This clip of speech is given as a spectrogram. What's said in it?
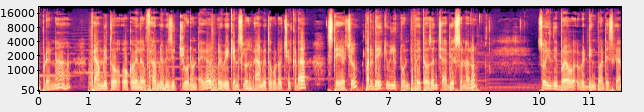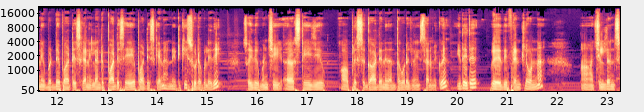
ఎప్పుడైనా ఫ్యామిలీతో ఒకవేళ ఫ్యామిలీ విజిట్లు కూడా ఉంటాయి కదా వీకెండ్స్లో ఫ్యామిలీతో కూడా వచ్చి ఇక్కడ స్టే చేయొచ్చు. పర్ డేకి వీళ్ళు ట్వంటీ ఫైవ్ థౌజండ్ ఛార్జ్ చేస్తున్నారు. సో ఇది వెడ్డింగ్ పార్టీస్ కానీ బర్త్డే పార్టీస్ కానీ ఇలాంటి పార్టీస్ ఏ పార్టీస్కైనా అన్నిటికీ సూటబుల్ ఇది. సో ఇది మంచి స్టేజ్ ప్లస్ గార్డెన్ ఇదంతా కూడా చూపిస్తాను మీకు. ఇదైతే ఇది ఫ్రంట్లో ఉన్న చిల్డ్రన్స్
